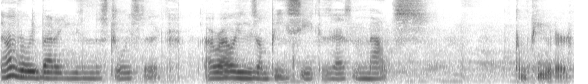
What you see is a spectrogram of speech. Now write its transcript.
I'm really bad at using this joystick. I rather use on PC because it has mouse computer.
